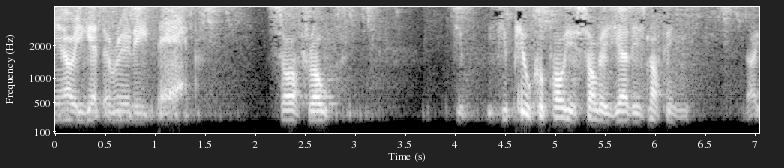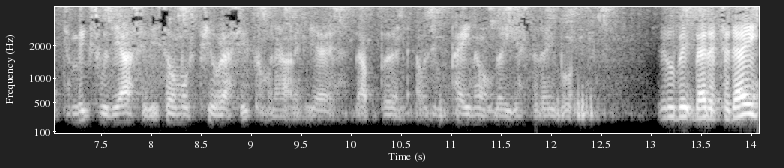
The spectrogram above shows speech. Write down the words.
You know, you get the really eh, sore throat. If you, if you puke up all your solids, yeah, there's nothing like to mix with the acid. It's almost pure acid coming out. And yeah, that burnt. I was in pain all day yesterday, but a little bit better today.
